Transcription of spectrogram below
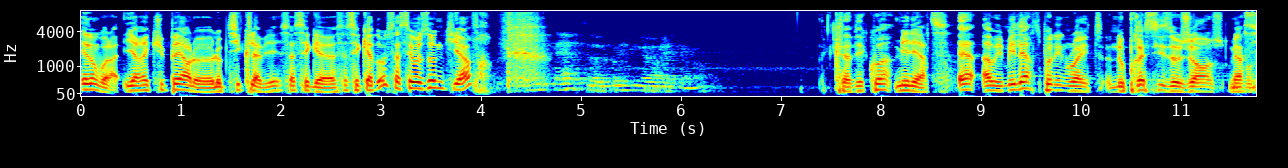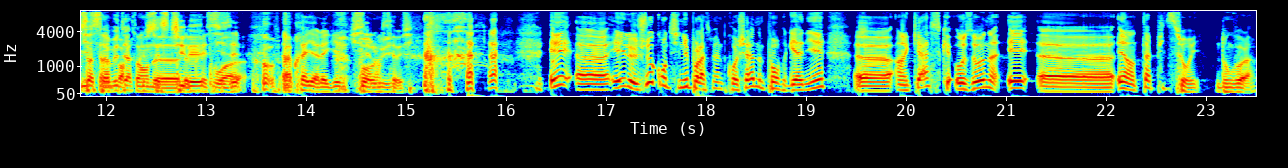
et donc voilà, il récupère le, le petit clavier. Ça c'est ga- ça c'est cadeau. Ça c'est Ozone qui offre. Clavier quoi 1000 Hz. R- Ah oui, 1000 Hz polling rate, nous précise Georges. Merci, Donc ça, c'est ça veut dire que important c'est de stylé pour. préciser. euh, Après il y a la game qui s'est Pour lancée aussi. et, euh, et le jeu continue pour la semaine prochaine pour gagner euh, un casque Ozone et, euh, et un tapis de souris. Donc voilà.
